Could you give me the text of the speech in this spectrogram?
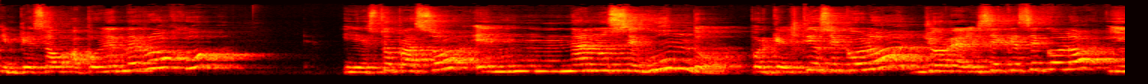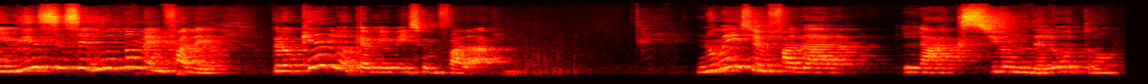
empiezo a ponerme rojo y esto pasó en un nanosegundo, porque el tío se coló, yo realicé que se coló y en ese segundo me enfadé. Pero ¿qué es lo que a mí me hizo enfadar? No me hizo enfadar la acción del otro,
